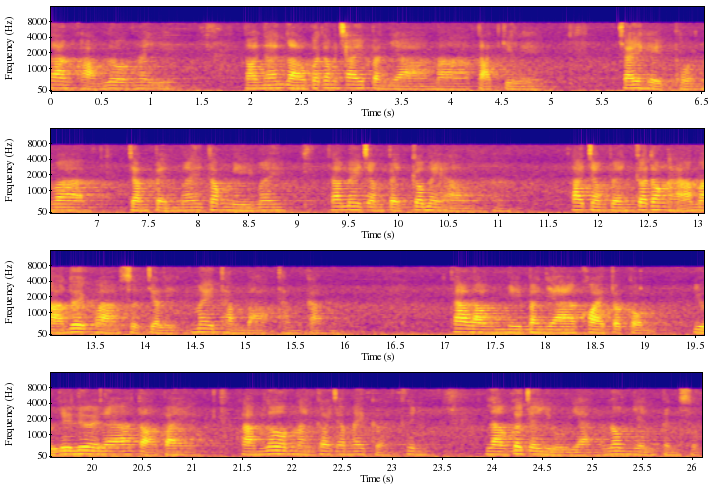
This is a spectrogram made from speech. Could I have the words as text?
สร้างความโลภให้อีก ตอนนั้นเราก็ต้องใช้ปัญญามาตัดกิเลส ใช้เหตุผลว่าจำเป็นไหมต้องมีไหม ถ้าไม่จำเป็นก็ไม่เอา ถ้าจำเป็นก็ต้องหามาด้วยความสุจริตไม่ทำบาปทำกรรม ถ้าเรามีปัญญาคอยประกบอยู่เรื่อย ๆ แล้วต่อไปความโลภมันก็จะไม่เกิดขึ้น เราก็จะอยู่อย่างร่มเย็นเป็นสุข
